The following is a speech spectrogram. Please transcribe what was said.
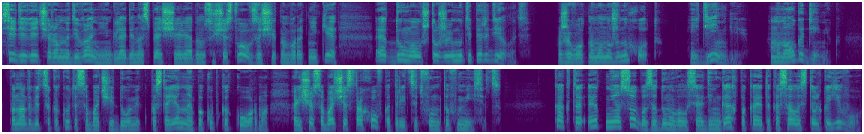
Сидя вечером на диване и глядя на спящее рядом существо в защитном воротнике, Эд думал, что же ему теперь делать. Животному нужен уход. И деньги. Много денег. Понадобится какой-то собачий домик, постоянная покупка корма, а еще собачья страховка 30 фунтов в месяц. Как-то Эд не особо задумывался о деньгах, пока это касалось только его.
